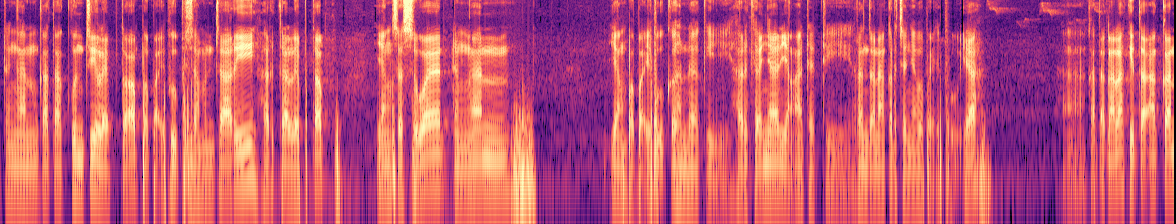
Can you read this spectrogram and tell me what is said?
dengan kata kunci laptop, Bapak Ibu bisa mencari harga laptop yang sesuai dengan yang Bapak Ibu kehendaki. Harganya yang ada di rencana kerjanya Bapak Ibu ya. Nah, katakanlah kita akan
